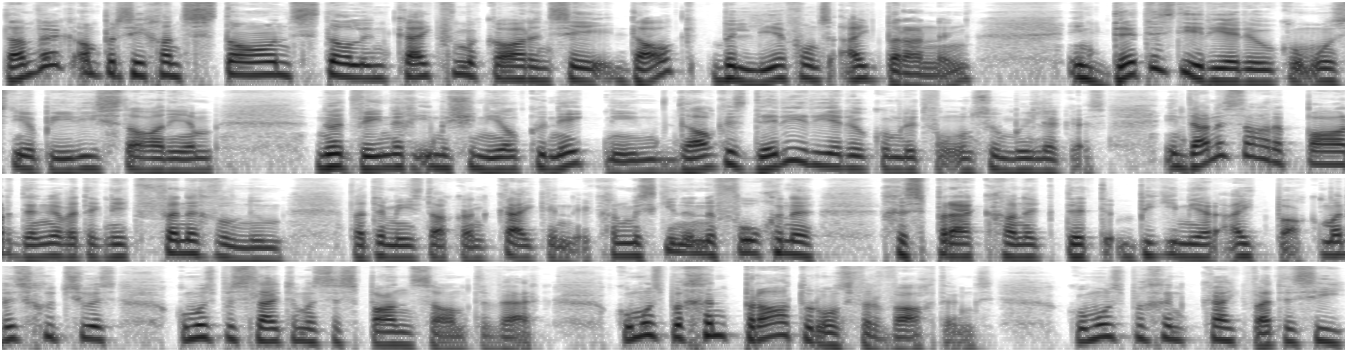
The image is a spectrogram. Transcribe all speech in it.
dan wil ek amper sê gaan staan stil en kyk vir mekaar en sê dalk beleef ons uitbranding en dit is die rede hoekom ons nie op hierdie stadium noodwendig emosioneel connect nie. Dalk is dit die rede hoekom dit vir ons so moeilik is. En dan is daar 'n paar dinge wat ek net vinnig wil noem wat 'n mens daar kan kyk en ek gaan miskien in 'n volgende gesprek gaan ek dit bietjie meer uitpak. Maar dis goed soos kom ons besluit om as 'n span saam te werk. Kom ons begin praat oor ons verwagtinge. Kom ons begin kyk wat is die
